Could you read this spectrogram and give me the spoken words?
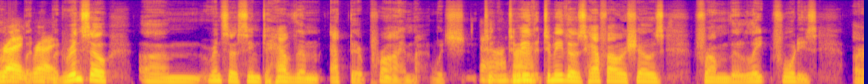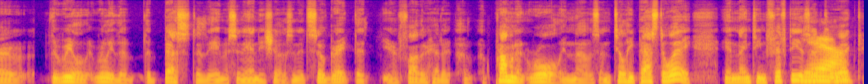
Right, but, right. But Rinso, um, Rinso seemed to have them at their prime, which to, to Uh-huh. me, to me, those half-hour shows from the late '40s are the real, really the the best of the Amos and Andy shows, and it's so great that your father had a, a, a prominent role in those until he passed away in 1950. Is that correct?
